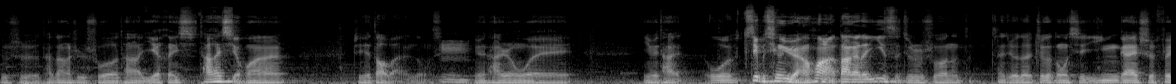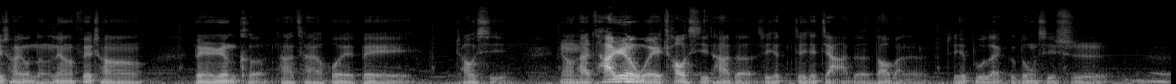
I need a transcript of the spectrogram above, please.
就是他当时说他也很喜他很喜欢这些盗版的东西，嗯因为他认为，因为他我记不清原话了，大概的意思就是说呢，他他觉得这个东西应该是非常有能量，非常被人认可，他才会被抄袭。然后他他认为抄袭他的这些这些假的盗版的这些 bootleg 的东西是那个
